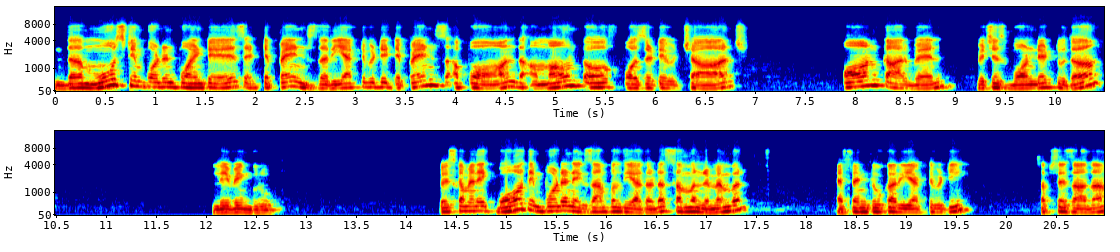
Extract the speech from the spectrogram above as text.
the most important point is it depends the reactivity depends upon the amount of positive charge on carbon which is bonded to the living group तो इसका मैंने एक बहुत इंपॉर्टेंट एग्जांपल दिया था डज समवन रिमेंबर SN2 का रिएक्टिविटी सबसे ज्यादा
